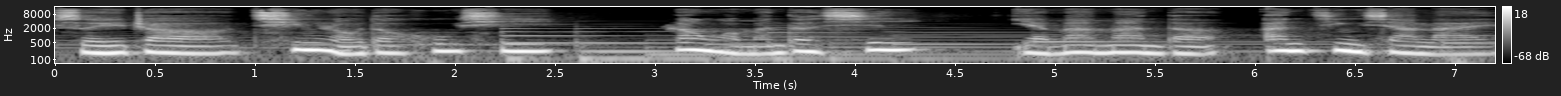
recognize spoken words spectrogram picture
随着轻柔的呼吸，让我们的心也慢慢的安静下来。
